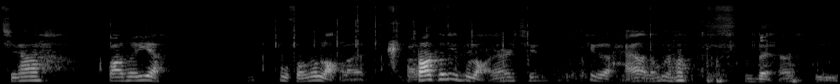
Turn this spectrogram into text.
其他巴特利、布冯都老了，巴特利不老，但是其这个孩子能不能稳？嗯，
